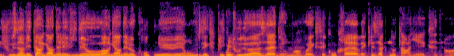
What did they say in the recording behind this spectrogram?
je vous invite à regarder les vidéos, à regarder le contenu et on vous explique tout de A à Z et au moins vous voyez que c'est concret avec les actes notariés, etc. Euh,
